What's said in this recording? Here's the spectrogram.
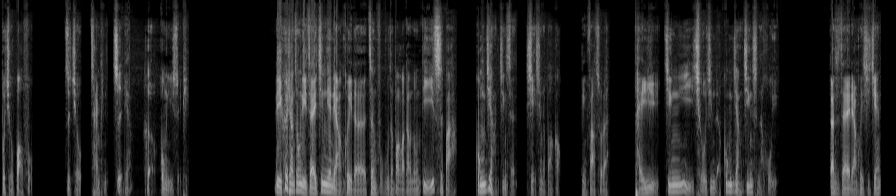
不求暴富，只求产品的质量和工艺水平。李克强总理在今年两会的政府工作报告当中，第一次把工匠精神写进了报告，并发出了培育精益求精的工匠精神的呼吁。但是在两会期间，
